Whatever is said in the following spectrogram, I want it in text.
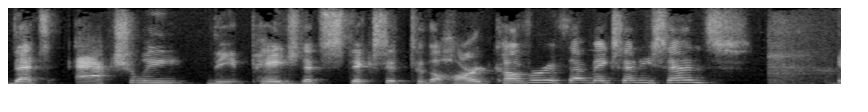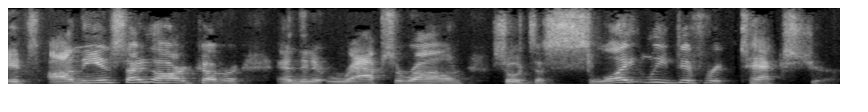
that's actually the page that sticks it to the hardcover. If that makes any sense. It's on the inside of the hardcover, and then it wraps around, so it's a slightly different texture.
